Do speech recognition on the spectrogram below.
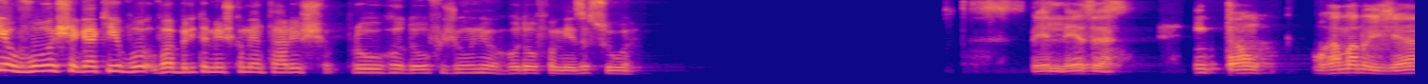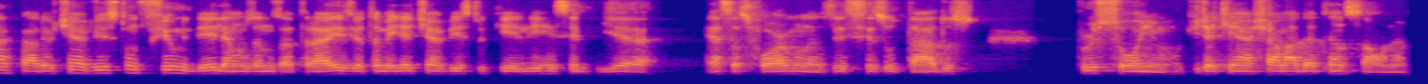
E eu vou chegar aqui, vou, vou abrir também os comentários pro Rodolfo Júnior. Rodolfo, a mesa é sua. Beleza. Então, o Ramanujan, cara, eu tinha visto um filme dele há uns anos atrás e eu também já tinha visto que ele recebia essas fórmulas, esses resultados por sonho, o que já tinha chamado a atenção, né?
